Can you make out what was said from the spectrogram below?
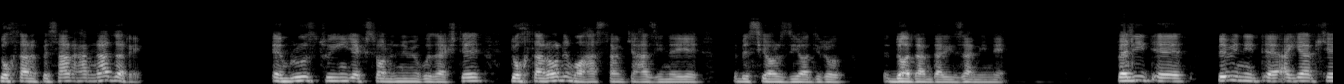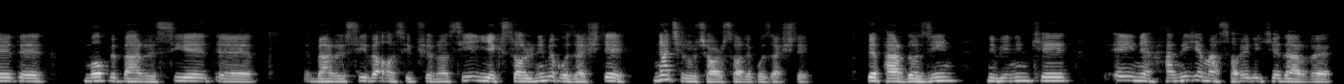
دختر و پسر هم نداره. امروز توی این یک سال نیم گذشته دختران ما هستن که هزینه بسیار زیادی رو دادن در این زمینه. ولی ببینید اگر که ما به بررسی بررسی و آسیب شناسی یک سال و نیم گذشته نه 44 سال گذشته. بپردازیم می‌بینیم که عین همه مسائلی که در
